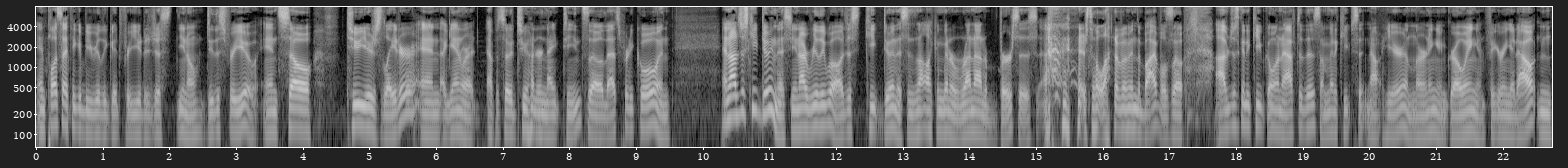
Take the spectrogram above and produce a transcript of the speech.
and plus I think it'd be really good for you to just, you know, do this for you. And so two years later, and again we're at episode 219, so that's pretty cool. And and I'll just keep doing this. You know, I really will. I'll just keep doing this. It's not like I'm going to run out of verses. There's a lot of them in the Bible, so I'm just going to keep going after this. I'm going to keep sitting out here and learning and growing and figuring it out, and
